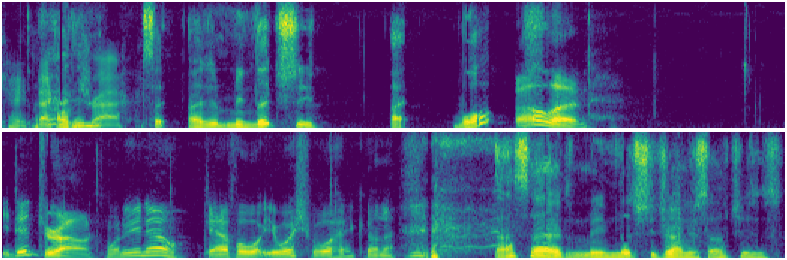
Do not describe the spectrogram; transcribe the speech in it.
Okay, back I on didn't track. I didn't mean literally. I what? Well then, you did drown. What do you know? Careful what you wish for, hey Connor. That's it. I didn't mean literally drown yourself. Jesus.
